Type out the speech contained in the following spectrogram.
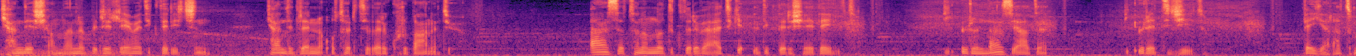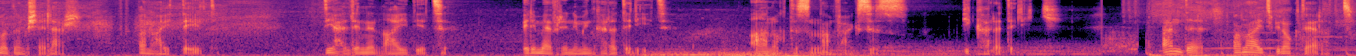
kendi yaşamlarını belirleyemedikleri için kendilerini otoritelere kurban ediyor. Bense tanımladıkları ve etiketledikleri şey değildim. Bir üründen ziyade bir üreticiydim. Ve yaratmadığım şeyler bana ait değildi. Diğerlerinin aidiyeti benim evrenimin kara deliğiydi. A noktasından farksız bir kara delik. Ben de bana ait bir nokta yarattım.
